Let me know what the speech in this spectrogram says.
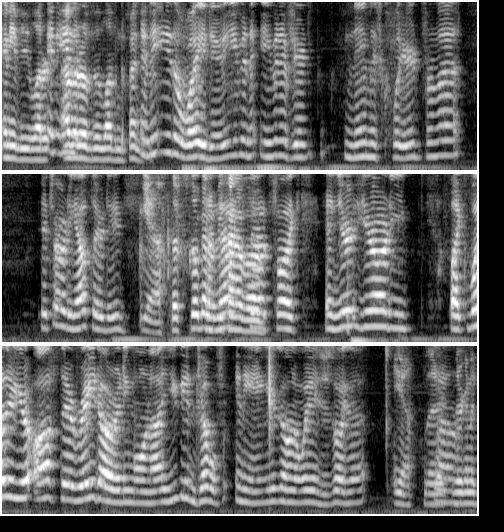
any of the letter either- other of the eleven defendants. And either way, dude, even even if your name is cleared from that, it's already out there, dude. yeah, that's still going to And be kind of a that's like, and you're you're already like whether you're off their radar anymore or not, you get in trouble for anything. You're going away just like that. Yeah, they're, So- they're gonna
